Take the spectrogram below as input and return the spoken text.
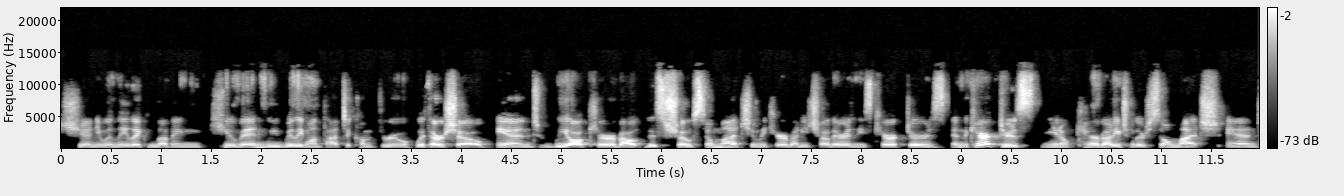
genuinely like loving human. We really want that to come through with our show, and we all care about this show so much, and we care about each other and these characters, and the characters, you know, care about each other so much and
